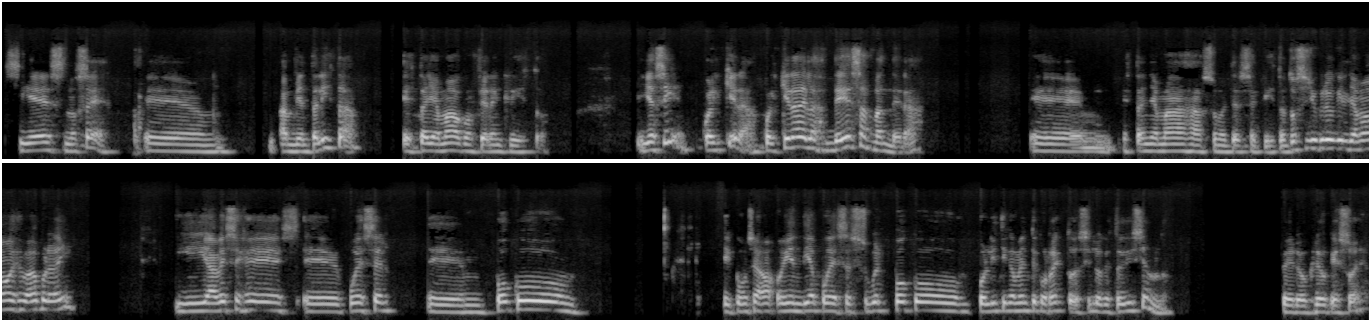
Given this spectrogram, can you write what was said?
si es, no sé, em, ambientalista, está llamado a confiar en Cristo. Y así, cualquiera, cualquiera de, las, de esas banderas em, están llamadas a someterse a Cristo. Entonces yo creo que el llamado va por ahí. Y a veces eh, puede ser poco ¿cómo se llama? Hoy en día puede ser súper poco políticamente correcto decir lo que estoy diciendo. Pero creo que eso es.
